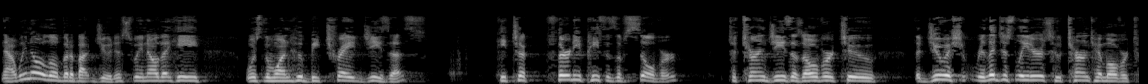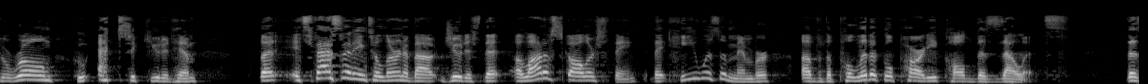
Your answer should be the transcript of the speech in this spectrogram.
Now we know a little bit about Judas. We know that he was the one who betrayed Jesus. He took 30 pieces of silver to turn Jesus over to the Jewish religious leaders who turned him over to Rome, who executed him. But it's fascinating to learn about Judas that a lot of scholars think that he was a member of the political party called the Zealots. The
